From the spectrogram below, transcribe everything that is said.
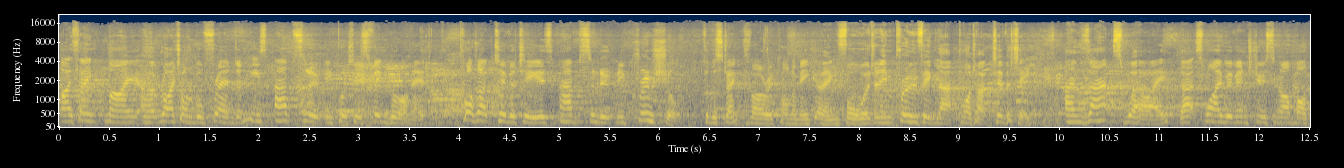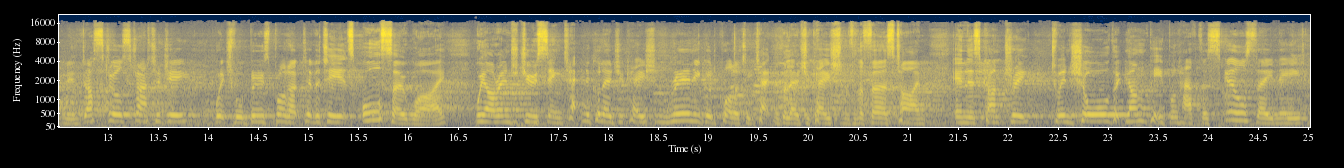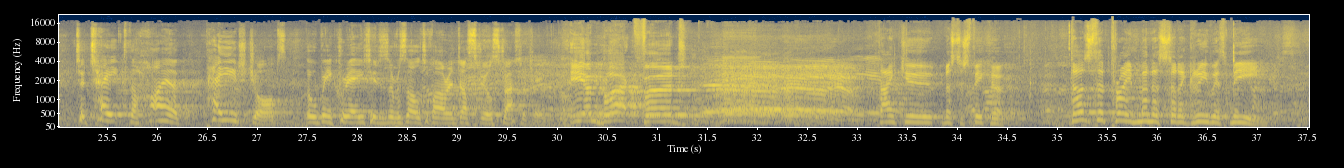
I thank my uh, right honourable friend, and he's absolutely put his finger on it. Productivity is absolutely crucial for the strength of our economy going forward and improving that productivity. And that's why that's why we're introducing our modern industrial strategy, which will boost productivity. It's also why we are introducing technical education, really good quality technical education for the first time in this country, to ensure that young people have the skills they need to take the higher paid jobs that will be created as a result of our industrial strategy. Ian Blackford. Thank you, Mr. Speaker. Does the Prime Minister agree with me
